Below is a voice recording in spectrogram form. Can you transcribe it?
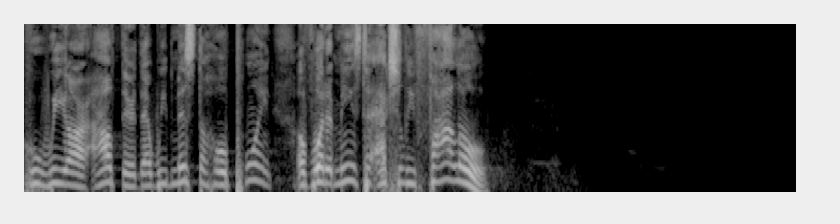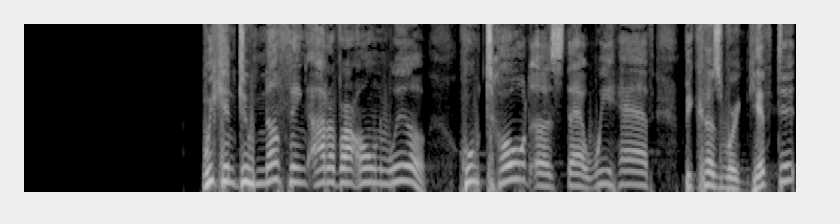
who we are out there that we miss the whole point of what it means to actually follow. We can do nothing out of our own will. Who told us that we have, because we're gifted,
